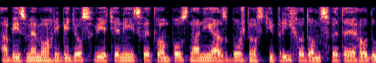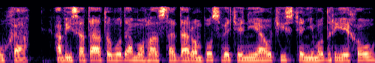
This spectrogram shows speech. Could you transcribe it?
aby sme mohli byť osvietení svetlom poznania a zbožnosti príchodom Svetého Ducha, aby sa táto voda mohla stať darom posvetenia a očistením od hriechov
